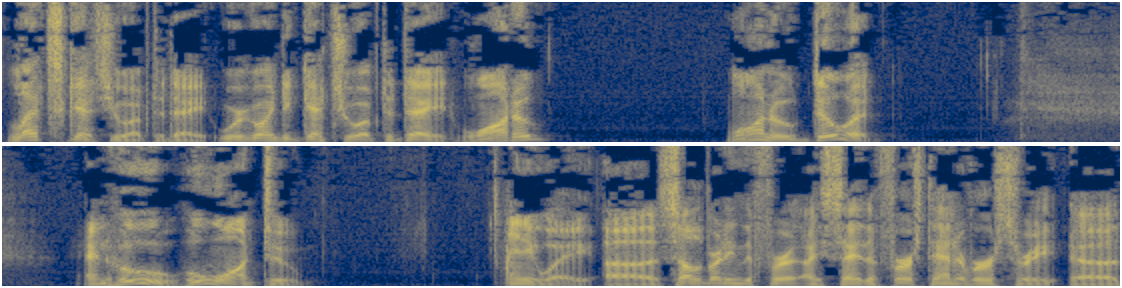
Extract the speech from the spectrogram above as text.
Let's get you up to date. We're going to get you up to date. Want to? Want to? Do it. And who? Who want to? Anyway, uh, celebrating the first, I say the first anniversary, uh,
